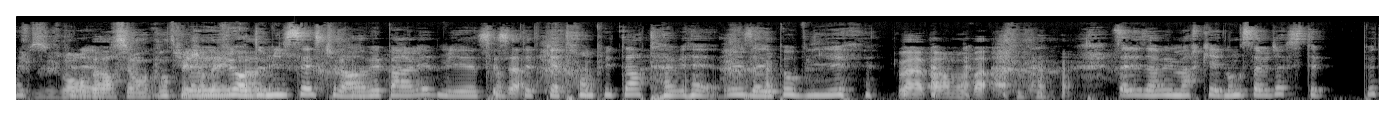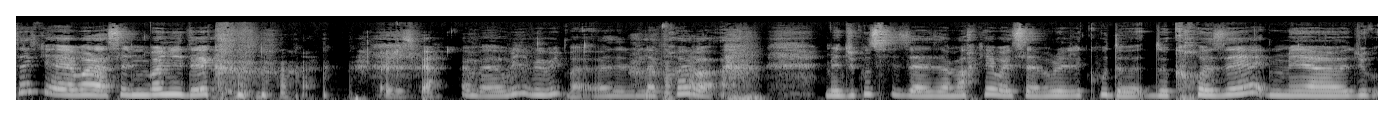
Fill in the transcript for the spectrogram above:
Ouais, je, m'en tu rends pas forcément compte, Tu mais j'en avais vu en parlé. 2016, tu leur avais parlé, mais peut-être 4 ans plus tard, eux, ils n'avaient pas oublié. Bah, apparemment pas. Ça les avait marqués. Donc ça veut dire que c'était peut-être que voilà, c'est une bonne idée. Bah, J'espère. Ah bah oui, oui, oui, bah, euh, la preuve. mais du coup, si ça les a marqués, ouais, ça valait le coup de, de creuser. Mais euh, du coup,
